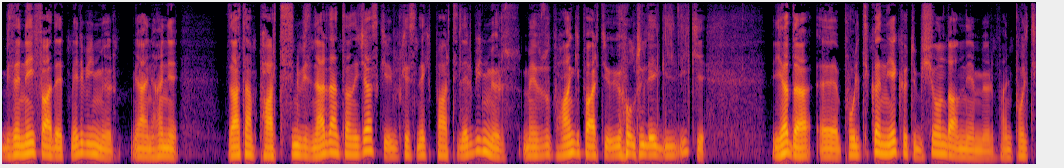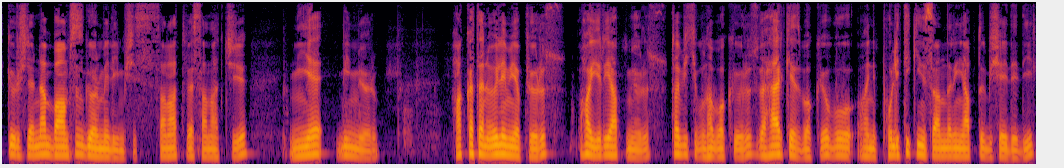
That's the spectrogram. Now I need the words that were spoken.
bize ne ifade etmeli bilmiyorum. Yani hani zaten partisini biz nereden tanıyacağız ki? Ülkesindeki partileri bilmiyoruz. Mevzu hangi partiye üye olduğu ile ilgili değil ki. Ya da e, politika niye kötü bir şey onu da anlayamıyorum. Hani politik görüşlerinden bağımsız görmeliymişiz sanat ve sanatçıyı. Niye bilmiyorum. Hakikaten öyle mi yapıyoruz? Hayır yapmıyoruz. Tabii ki buna bakıyoruz ve herkes bakıyor. Bu hani politik insanların yaptığı bir şey de değil.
